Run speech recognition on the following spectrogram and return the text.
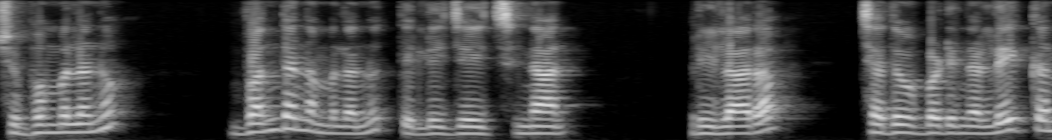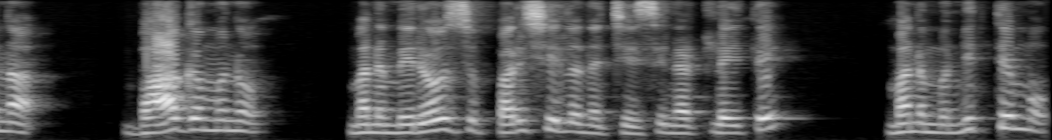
శుభములను వందనములను తెలియజేయించినాన్ ప్రిలారా చదవబడిన లేఖన భాగమును మనం ఈరోజు పరిశీలన చేసినట్లయితే మనము నిత్యము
